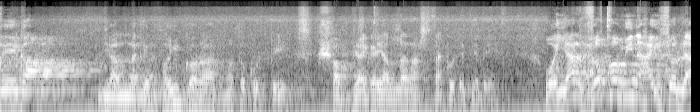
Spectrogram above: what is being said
দেগা যে আল্লাহকে ভয় করার মতো করবে সব জায়গায় আল্লাহ রাস্তা করে দেবে ও ইয়ার জখমিন হাইসল্লা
